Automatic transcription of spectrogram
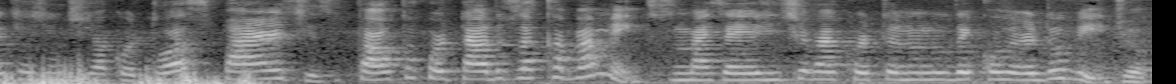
Que a gente já cortou as partes, falta cortar os acabamentos, mas aí a gente vai cortando no decorrer do vídeo.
